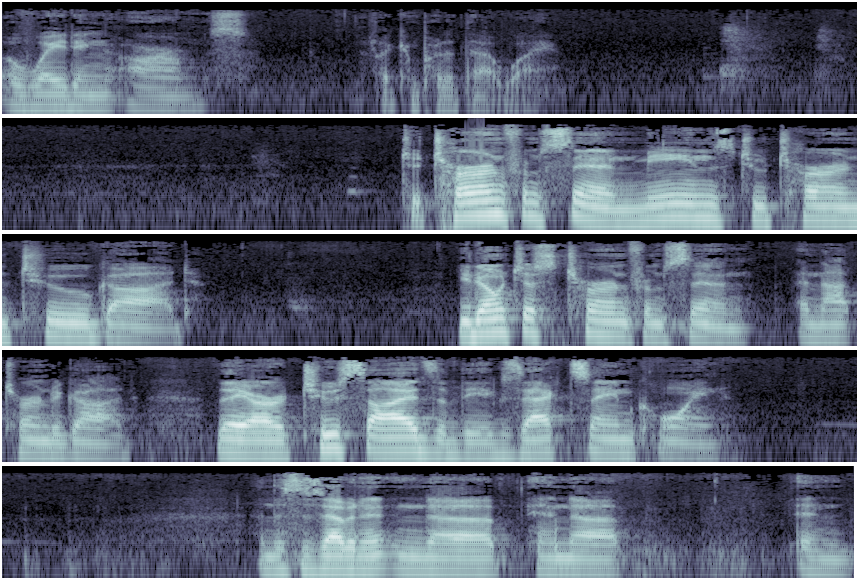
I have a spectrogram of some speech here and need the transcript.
awaiting arms, if I can put it that way. To turn from sin means to turn to God. You don't just turn from sin and not turn to God. They are two sides of the exact same coin. And this is evident in, uh, in, uh, in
